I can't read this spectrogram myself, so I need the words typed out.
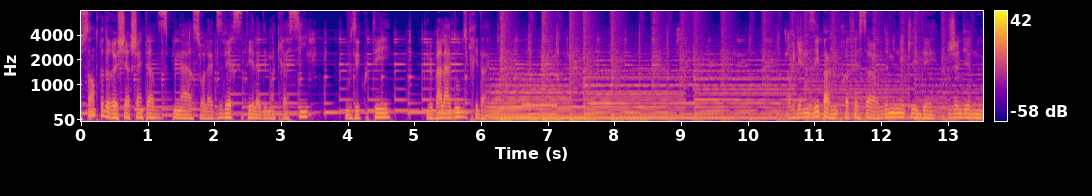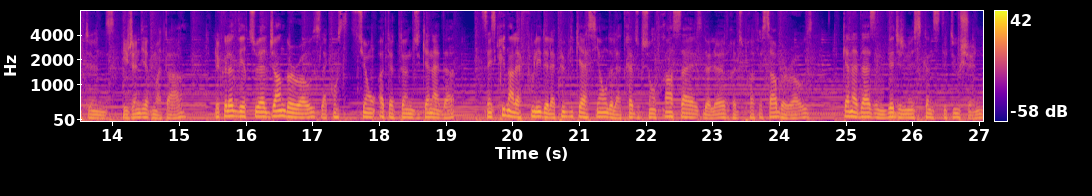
Centre de recherche interdisciplinaire sur la diversité et la démocratie, vous écoutez le balado du CRIDAC. Organisé par les professeurs Dominique Lédet, Geneviève Newtons et Geneviève Motard, le colloque virtuel John Burroughs, la Constitution autochtone du Canada, s'inscrit dans la foulée de la publication de la traduction française de l'œuvre du professeur Burroughs, Canada's Indigenous Constitution,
